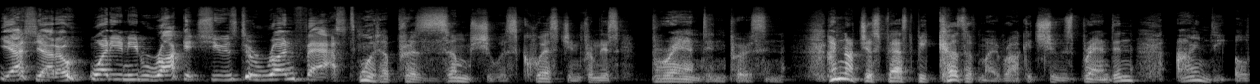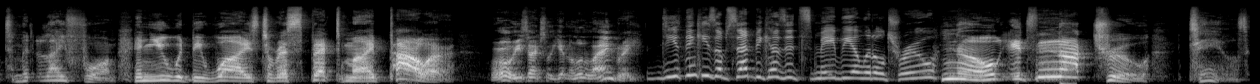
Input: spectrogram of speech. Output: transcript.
Yeah, Shadow. Why do you need rocket shoes to run fast? What a presumptuous question from this Brandon person. I'm not just fast because of my rocket shoes, Brandon. I'm the ultimate life form, and you would be wise to respect my power. Oh, he's actually getting a little angry. Do you think he's upset because it's maybe a little true? No, it's not true. Tails,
